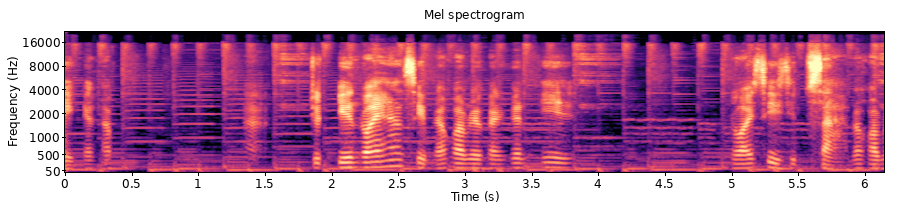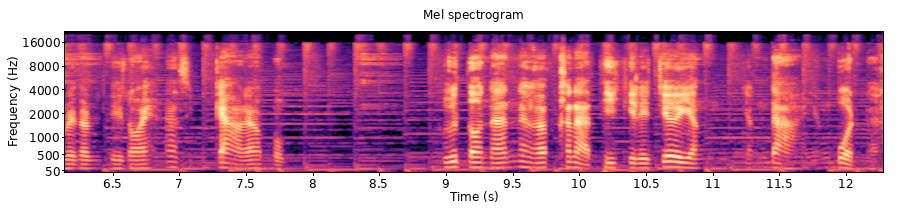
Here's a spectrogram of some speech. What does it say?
นิกนะครับ จุดยืน 150 นะความเร็วการเคลื่อนที่ 143 นะความเร็วการเคลื่อนที่ 159 นะครับผม คือตอนนั้นนะครับ ขนาดทีเคเลเจอร์ยังยังด่ายังบ่นนะ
